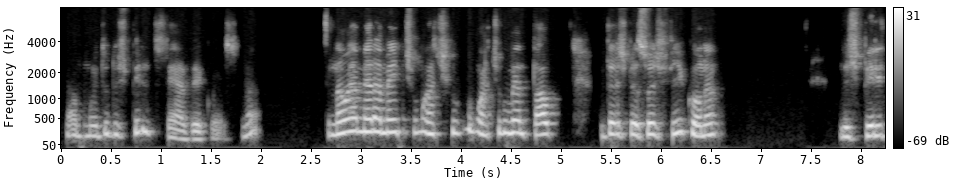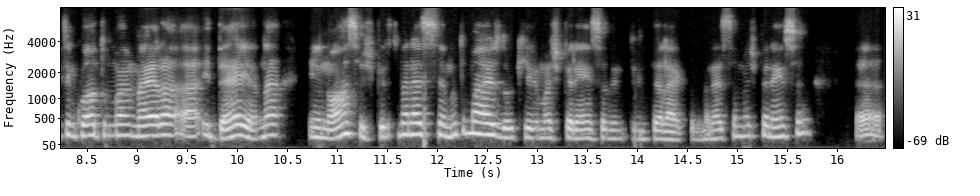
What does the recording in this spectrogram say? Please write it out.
Então, muito do espírito tem a ver com isso. Né? É meramente um artigo, um artigo mental. Muitas pessoas ficam né, no espírito enquanto uma mera ah, ideia, né? E nossa, o espírito merece ser muito mais do que uma experiência do, intelecto, merece ser uma experiência é, é,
